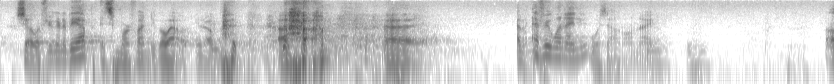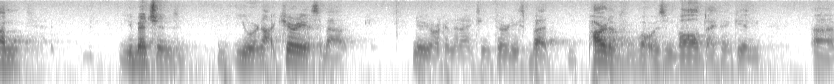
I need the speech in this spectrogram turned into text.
so if you're going to be up, it's more fun to go out. You know, but um, uh, everyone I knew was out all night. Um, you mentioned you were not curious about New York in the 1930s, but part of what was involved, I think, in uh,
